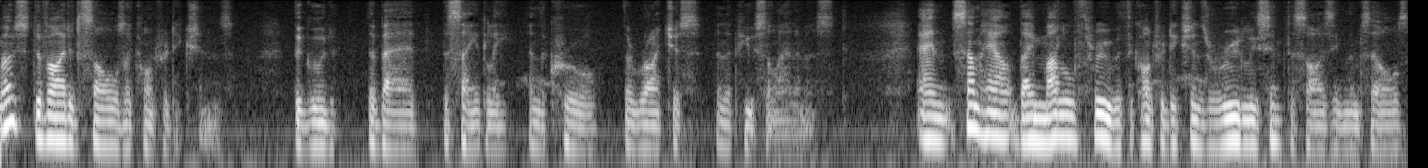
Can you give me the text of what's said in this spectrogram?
Most divided souls are contradictions. The good, the bad, the saintly and the cruel, the righteous and the pusillanimous. And somehow they muddle through with the contradictions rudely synthesizing themselves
